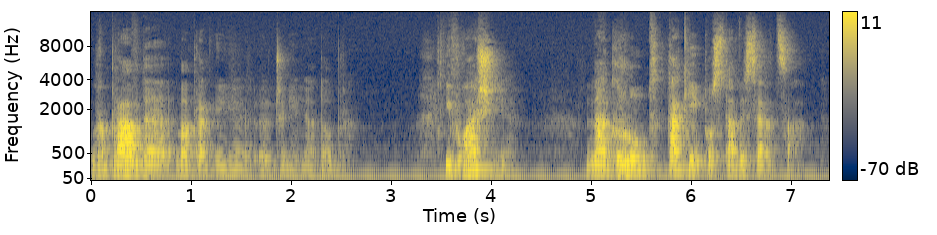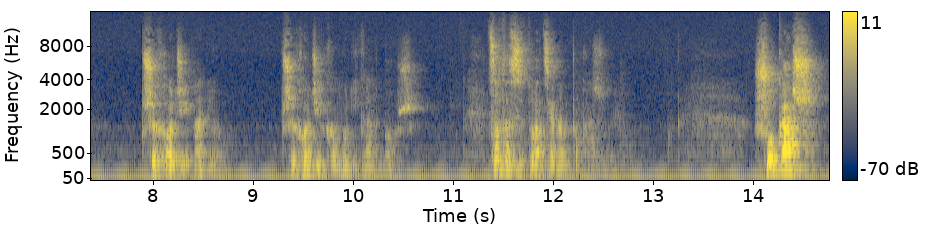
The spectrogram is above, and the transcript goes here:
naprawdę ma pragnienie e, czynienia dobra. I właśnie na grunt takiej postawy serca przychodzi anioł, przychodzi komunikat Boży. Co ta sytuacja nam pokazuje? Szukasz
